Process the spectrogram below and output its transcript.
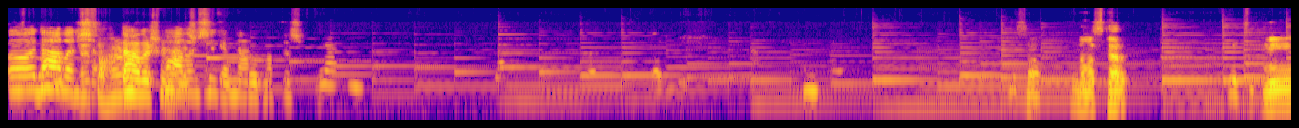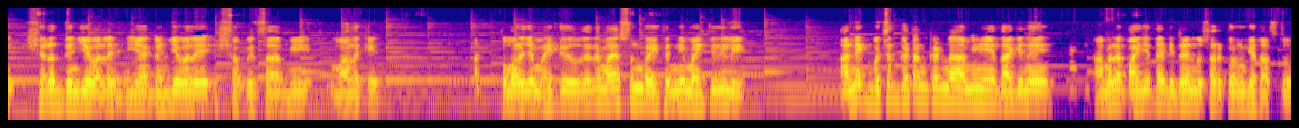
अं, दहा वर्ष दहा वर्ष दहा झाली. वर्ष जुना. नमस्कार मी शरद गंजेवाले या गंजेवाले शॉपीचा मी मालक आहे. तुम्हाला जे माहिती होते ते माझ्या सुनबाई त्यांनी माहिती दिली. अनेक बचत गटांकडनं आम्ही हे दागिने आम्हाला पाहिजे त्या डिझाईन नुसार करून घेत असतो.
